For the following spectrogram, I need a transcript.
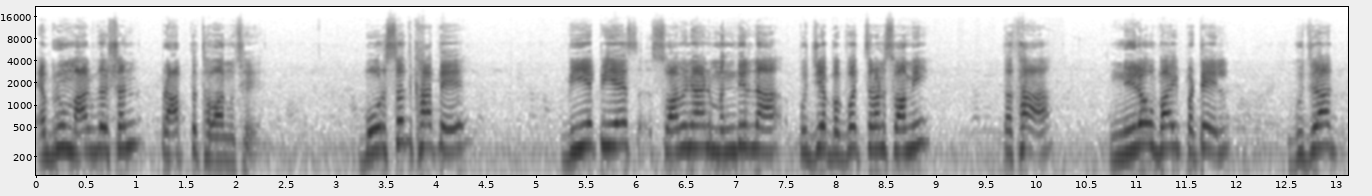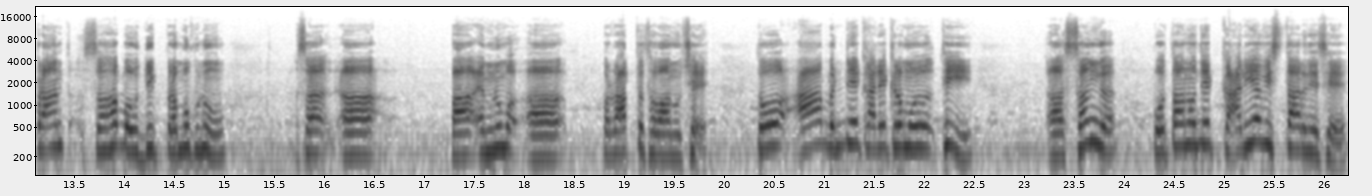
એમનું માર્ગદર્શન પ્રાપ્ત થવાનું છે. બોરસદ ખાતે બીએપીએસ સ્વામિનારાયણ મંદિરના પૂજ્ય ભગવતચરણ સ્વામી તથા નીરવભાઈ પટેલ ગુજરાત પ્રાંત સહબૌદ્ધિક પ્રમુખનું સ- એમનું પ્રાપ્ત થવાનું છે. તો આ બંને કાર્યક્રમોથી સંઘ પોતાનો જે કાર્ય વિસ્તાર જે છે,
